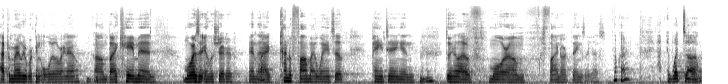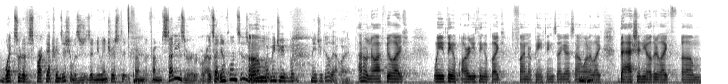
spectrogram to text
I primarily work in oil right now. Okay. Um, but I came in more as an illustrator, and then okay. I kind of found my way into painting and mm-hmm. doing a lot of more um, fine art things, I guess. Okay. What uh, what sort of sparked that transition? Was it just a new interest from from studies or, or outside influences, or um, what, what, made you what made you go that way? I don't know. I feel like when you think of art, you think of like fine art paintings. I guess I don't mm-hmm. want to like bash any other like um,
